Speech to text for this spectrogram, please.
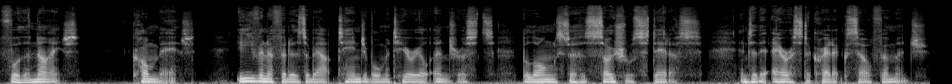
For the knight, combat, even if it is about tangible material interests, belongs to his social status and to the aristocratic self image.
